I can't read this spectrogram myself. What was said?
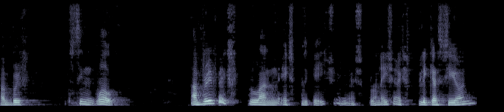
a brief well a brief explan explication explanation explicación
